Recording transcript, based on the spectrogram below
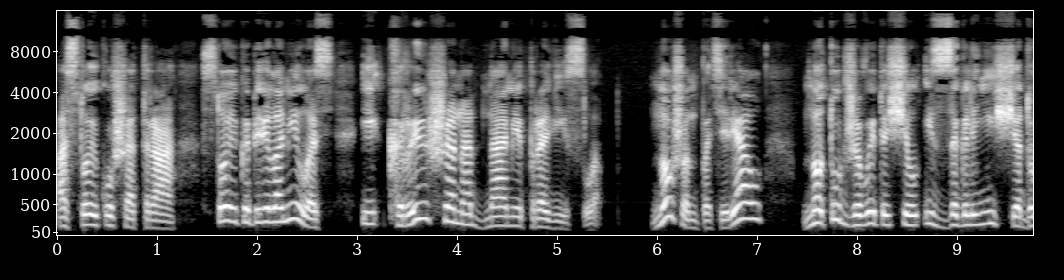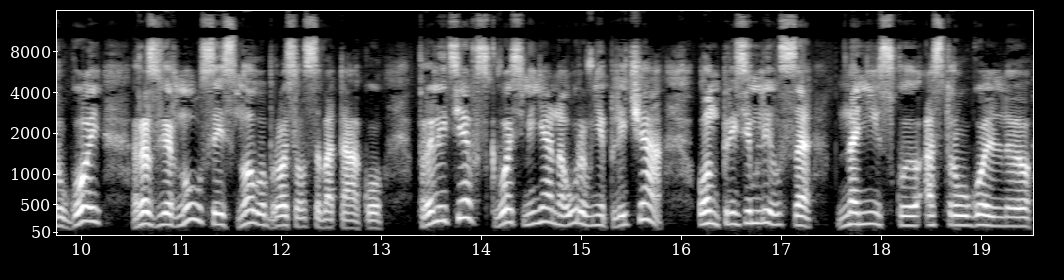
о стойку шатра. Стойка переломилась, и крыша над нами провисла. Нож он потерял, но тут же вытащил из-за голенища другой, развернулся и снова бросился в атаку. Пролетев сквозь меня на уровне плеча, он приземлился на низкую остроугольную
